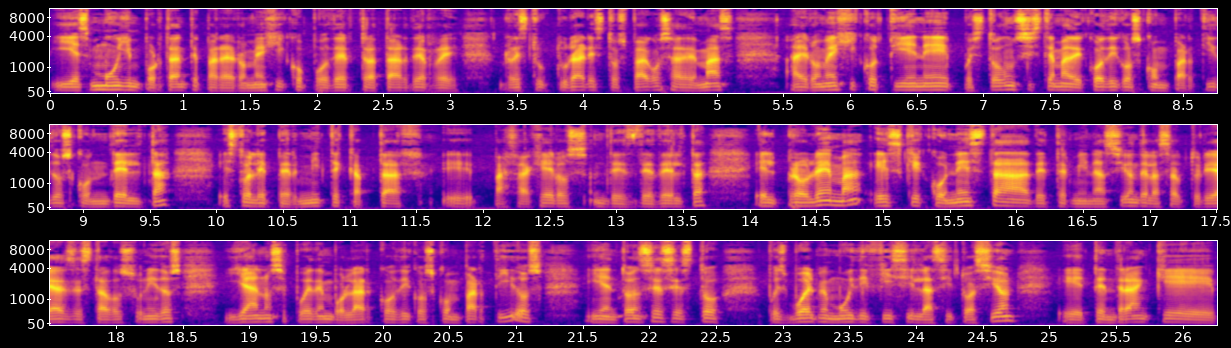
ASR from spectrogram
y es muy importante para Aeroméxico poder tratar de reestructurar estos pagos. Además, Aeroméxico tiene pues todo un sistema de códigos compartidos con Delta. Esto le permite captar eh, pasajeros desde Delta. El problema es que con esta determinación de las autoridades de Estados Unidos ya no se pueden volar códigos compartidos y entonces esto pues vuelve muy difícil la situación. Eh, tendrán que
